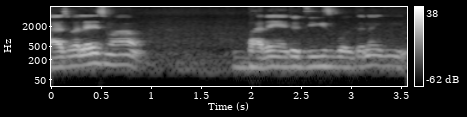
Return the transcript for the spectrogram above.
as well as वहाँ भरे हैं, जो जीज बोलते हैं ना कि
